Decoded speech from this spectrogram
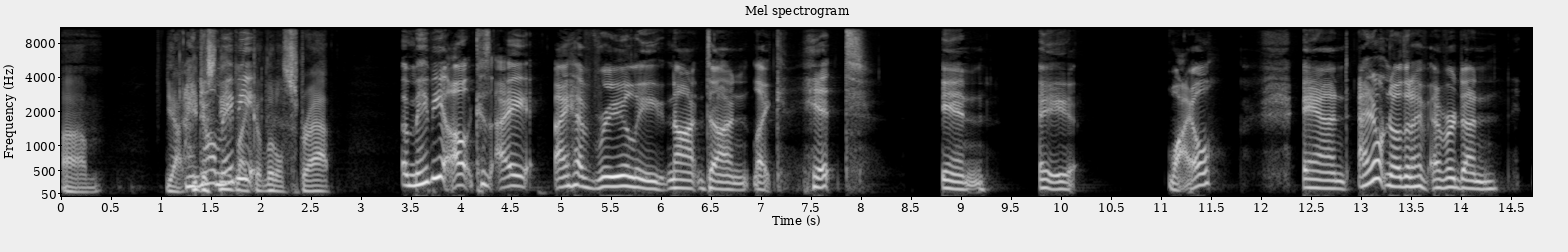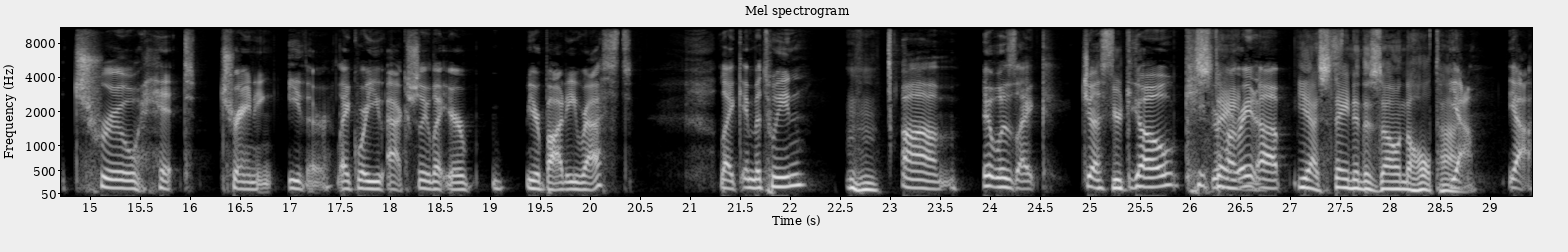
um, yeah, you just need maybe- like a little strap. Uh, maybe I'll because I I have really not done like HIIT in a while, and I don't know that I've ever done true HIIT training either. Like where you actually let your your body rest, like in between. hmm Um, it was like just You're go keep your heart rate up. Yeah, staying in the zone the whole time. Yeah. Yeah.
